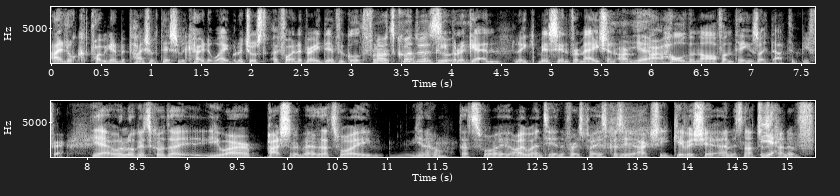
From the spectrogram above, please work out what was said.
I look probably going to be passionate with this if we carried away, but I just I find it very difficult for No, it's good when, when to- so- people are getting like misinformation or, Yeah. holding off on things like that. To be fair, Yeah, well, look, it's good that you are passionate about it. That's why, you know, that's why I went to you in the first place because you actually give a shit, and it's not just Yeah. kind of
